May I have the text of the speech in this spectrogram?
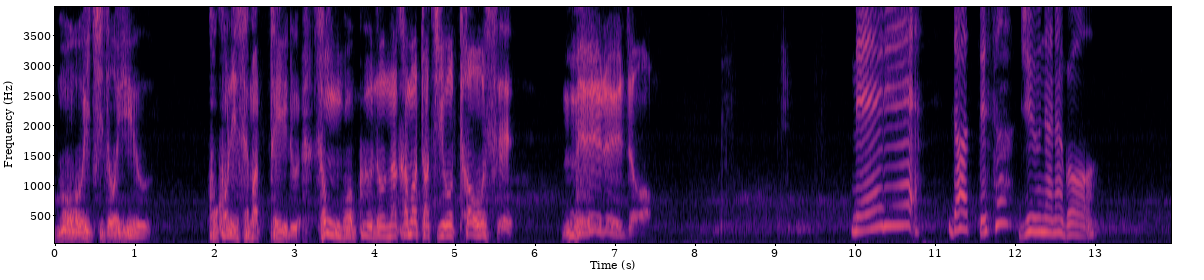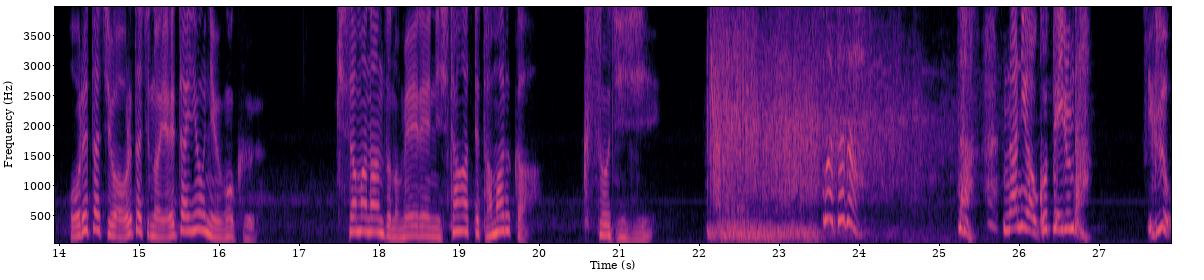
もう一度言う。ここに迫っている孫悟空の仲間たちを倒せ。命令だ。命令。だってさ17号。俺たちは俺たちのやりたいように動く。貴様なんぞの命令に従ってたまるか。クソじじいまただな何が起こっているんだ行くぞ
